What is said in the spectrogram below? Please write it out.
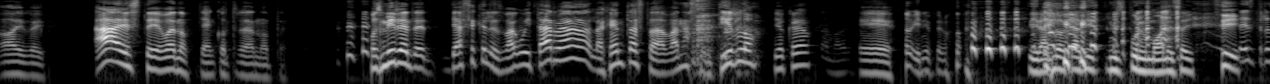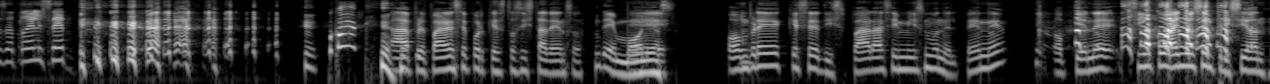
Ay, güey. Ah, este, bueno, ya encontré la nota. Pues miren, de- ya sé que les va a agüitar, ¿verdad? La gente hasta van a sentirlo, yo creo. Eh, Está bien, pero tirando casi mis pulmones ahí. sí. Destrozó todo el set. Ah, prepárense porque esto sí está denso. Demonios. Hombre que se dispara a sí mismo en el pene obtiene cinco años en prisión.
